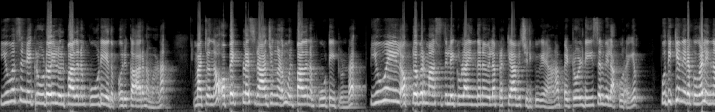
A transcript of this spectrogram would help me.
യു എസിന്റെ ക്രൂഡ് ഓയിൽ ഉൽപാദനം കൂടിയതും ഒരു കാരണമാണ്. മറ്റൊന്ന് ഒപെക് പ്ലസ് രാജ്യങ്ങളും ഉൽപാദനം കൂട്ടിയിട്ടുണ്ട്. യു എയിൽ ഒക്ടോബർ മാസത്തിലേക്കുള്ള ഇന്ധനവില പ്രഖ്യാപിച്ചിരിക്കുകയാണ്. പെട്രോൾ ഡീസൽ വില കുറയും. പുതുക്കിയ നിരക്കുകൾ ഇന്ന്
